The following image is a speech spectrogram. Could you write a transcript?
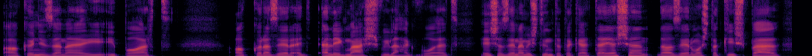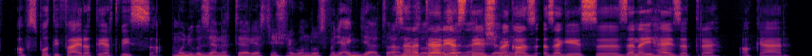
a könnyűzenei ipart, akkor azért egy elég más világ volt, és azért nem is tüntetek el teljesen, de azért most a kispál a Spotify-ra tért vissza. Mondjuk a zeneterjesztésre gondolsz, vagy A egyáltalán? az zeneterjesztés, zene- meg az, az egész zenei helyzetre akár.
